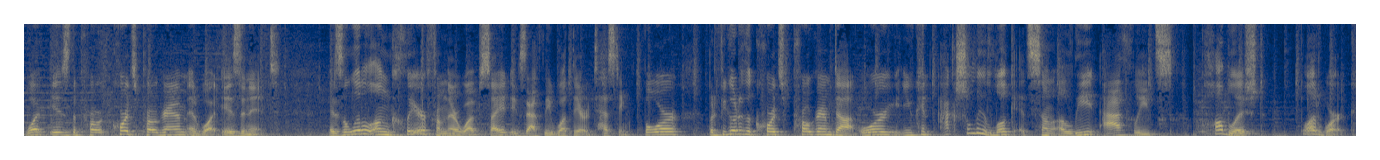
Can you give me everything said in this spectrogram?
What is the Pro- Quartz program and what isn't it? It is a little unclear from their website exactly what they are testing for, but if you go to the quartzprogram.org, you can actually look at some elite athletes' published blood work.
